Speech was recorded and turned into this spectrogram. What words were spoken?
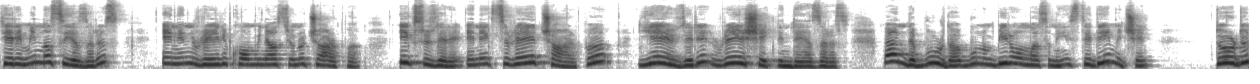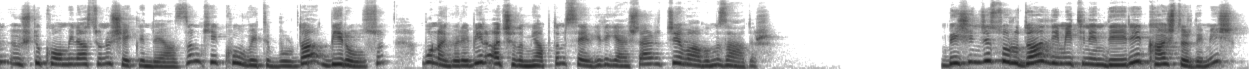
terimi nasıl yazarız? n'in r'li kombinasyonu çarpı x üzeri n eksi r çarpı y üzeri r şeklinde yazarız. Ben de burada bunun 1 olmasını istediğim için 4'ün üçlü kombinasyonu şeklinde yazdım ki kuvveti burada 1 olsun. Buna göre bir açılım yaptım sevgili gençler. Cevabımız A'dır. Beşinci soruda limitinin değeri kaçtır demiş.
